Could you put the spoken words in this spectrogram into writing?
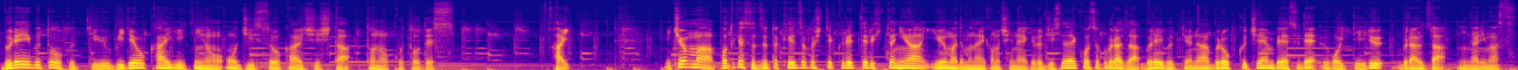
ブレイブトークっていうビデオ会議機能を実装開始したとのことです。はい。一応まあ、ポッドキャストずっと継続してくれてる人には言うまでもないかもしれないけど、次世代高速ブラウザブレイブっていうのはブロックチェーンベースで動いているブラウザになります。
